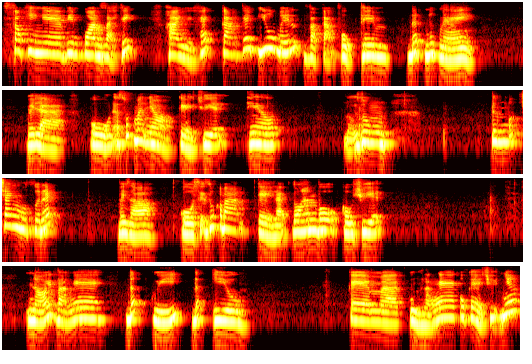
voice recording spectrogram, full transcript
Sau khi nghe viên quan giải thích, hai người khách càng thêm yêu mến và cảm phục thêm đất nước này. Vậy là cô đã giúp bạn nhỏ kể chuyện theo nội dung từng bức tranh một rồi đấy. Bây giờ cô sẽ giúp các bạn kể lại toàn bộ câu chuyện. Nói và nghe đất quý, đất yêu. Các em cùng lắng nghe cô kể chuyện nhé.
